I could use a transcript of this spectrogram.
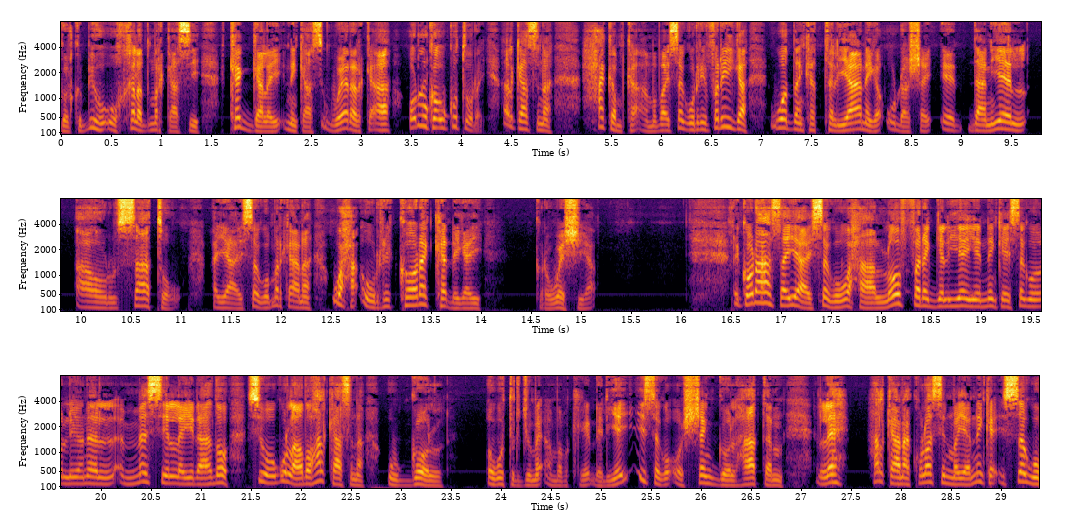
goolkubiyuhu uu khalad markaasi ka galay ninkaas weerarka ah oo dhulka uu ku tuuray. Halkaasna xakamka amaba isagu rifariga waddanka talyaaniga u dhashay ee daniel aursato ayaa isagu markaana waxa uu rikoore ka dhigay krowetiya rikoodhahaas ayaa isagu waxaa loo farageliyey ninka isagu leonel messi la yidhaahdo si uu ugu laado halkaasna uu gool ugu turjumay amaba kaga dhaliyey isaga oo shan gool haatan leh halkaana kula sinmaya ninka isagu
